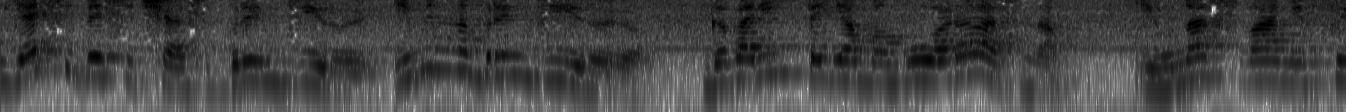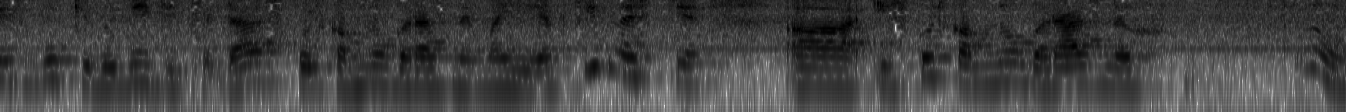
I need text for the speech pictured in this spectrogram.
я себя сейчас брендирую, именно брендирую. Говорить-то я могу о разном, и у нас с вами в Фейсбуке вы видите, да, сколько много разной моей активности а, и сколько много разных ну,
